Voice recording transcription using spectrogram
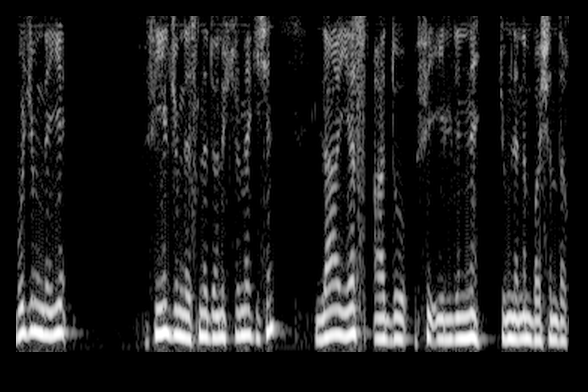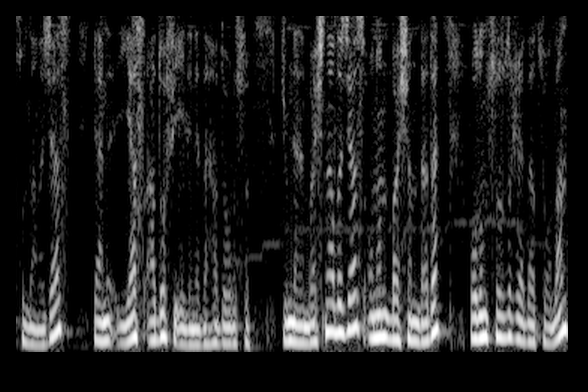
Bu cümleyi fiil cümlesine dönüştürmek için la yes'adu fiilini cümlenin başında kullanacağız. Yani yas adu fiilini daha doğrusu cümlenin başına alacağız. Onun başında da olumsuzluk edatı olan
